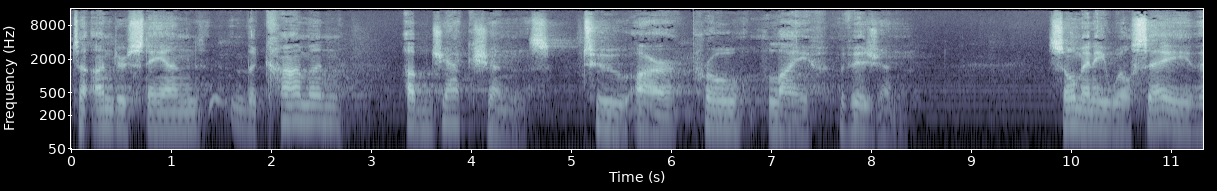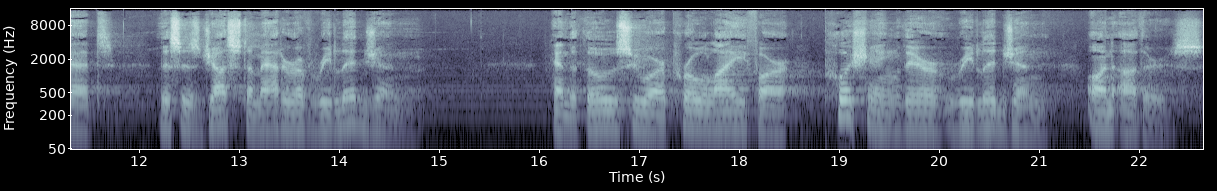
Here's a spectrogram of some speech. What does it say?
to understand the common objections to our pro life vision. So many will say that this is just a matter of religion and that those who are pro life are pushing their religion on others.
